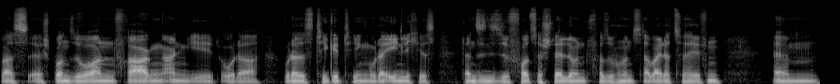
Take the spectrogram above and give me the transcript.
was äh, Sponsorenfragen angeht oder, oder das Ticketing oder ähnliches, dann sind sie sofort zur Stelle und versuchen uns da weiterzuhelfen. Ähm,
